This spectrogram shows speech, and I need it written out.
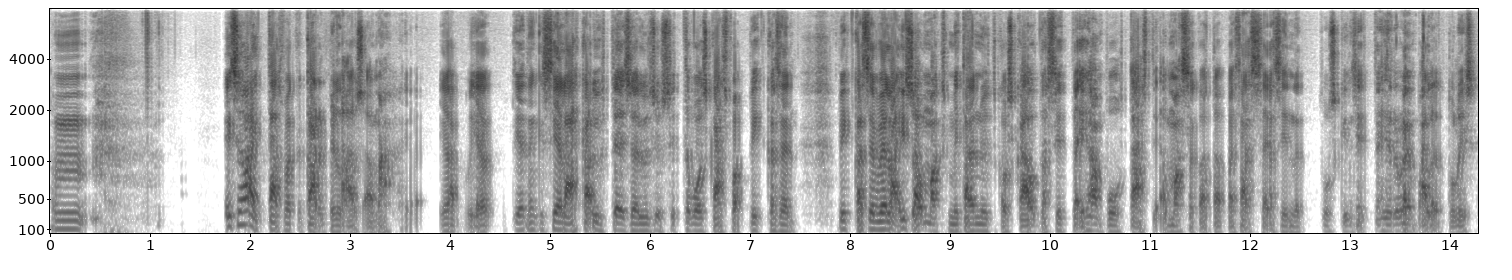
Mm, ei se haittaisi, vaikka Kärpillä olisi oma. Ja, ja, ja tietenkin siellä ehkä yhteisöllisyys sitten voisi kasvaa pikkasen, pikkasen vielä isommaksi mitä nyt, koska oltaisiin sitten ihan puhtaasti omassa kotopesässä ja sinne tuskin sitten hirveän paljon tulisi,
